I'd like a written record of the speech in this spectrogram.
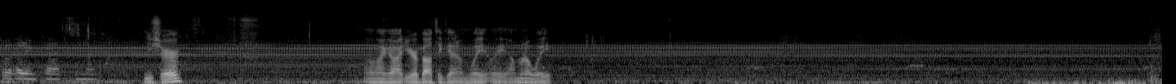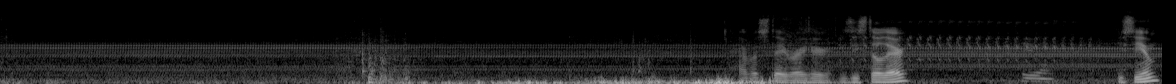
Go ahead and cast him. You sure? Oh my god, you're about to get him. Wait, wait, I'm gonna wait. Have us stay right here. Is he still there? Yeah. You see him?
